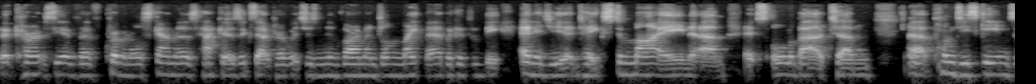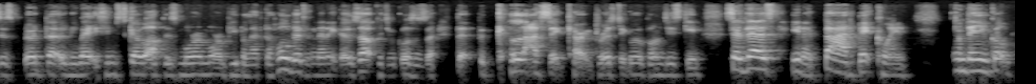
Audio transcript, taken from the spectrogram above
the currency of, of criminals, scammers, hackers, etc., which is an environmental nightmare because of the energy it takes to mine. Um, it's all about um, uh, Ponzi schemes. Is the only way it seems to go up is more and more people have to hold it, and then it goes up, which of course is a, the, the classic characteristic of a Ponzi scheme. So there's you know bad Bitcoin and then you've got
